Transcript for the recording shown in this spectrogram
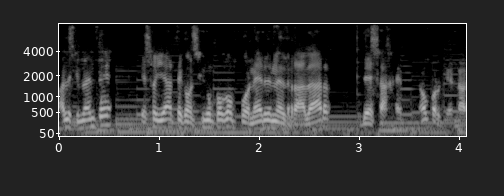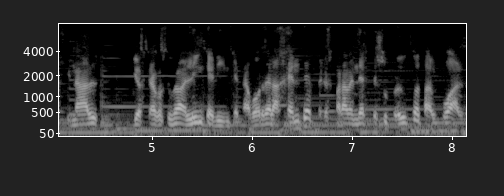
¿vale? Simplemente eso ya te consigue un poco poner en el radar de esa gente, ¿no? Porque al final yo estoy acostumbrado a LinkedIn que te aborde la gente, pero es para venderte su producto tal cual.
